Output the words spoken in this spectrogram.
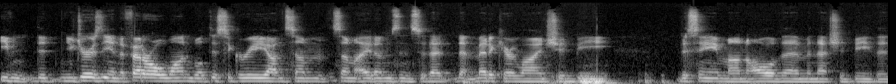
even the New Jersey and the federal one will disagree on some some items, and so that that Medicare line should be the same on all of them, and that should be the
